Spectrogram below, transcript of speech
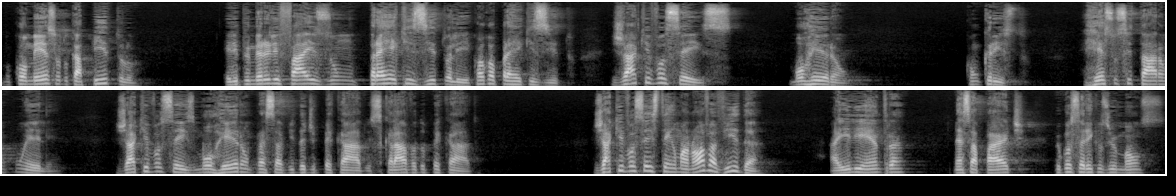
no começo do capítulo, ele primeiro ele faz um pré-requisito ali. Qual é o pré-requisito? Já que vocês morreram com Cristo, ressuscitaram com Ele, já que vocês morreram para essa vida de pecado, escrava do pecado, já que vocês têm uma nova vida, aí ele entra nessa parte. Eu gostaria que os irmãos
